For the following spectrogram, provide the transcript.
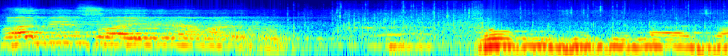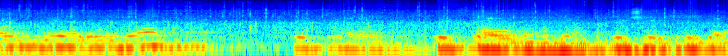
Kalbin sahibine emanet olun. Çok teşekkürler saygıdeğer hocam. Sağ olun hocam. Teşekkürler.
